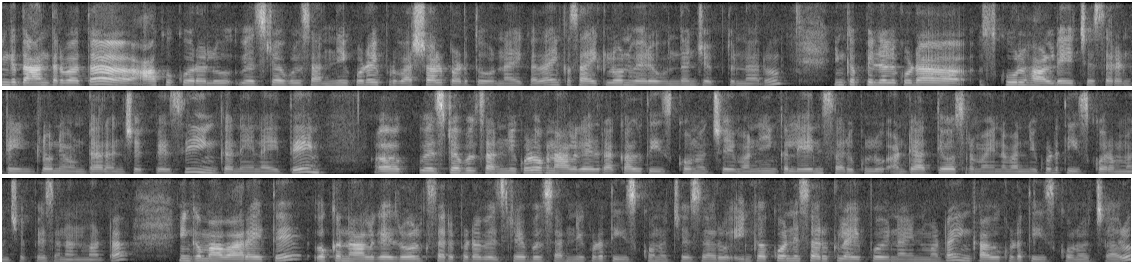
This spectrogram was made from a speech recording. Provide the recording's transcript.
ఇంకా దాని తర్వాత ఆకుకూరలు వెజిటేబుల్స్ అన్నీ కూడా ఇప్పుడు వర్షాలు పడుతూ ఉన్నాయి కదా ఇంకా సైక్లోన్ వేరే ఉందని చెప్తున్నారు. ఇంకా పిల్లలు కూడా స్కూల్ హాలిడే ఇచ్చేసారంటే ఇంట్లోనే ఉంటారని చెప్పేసి ఇంకా నేనైతే వెజిటేబుల్స్ అన్నీ కూడా ఒక నాలుగైదు రకాలు తీసుకొని వచ్చేయమని ఇంకా లేని సరుకులు అంటే అత్యవసరమైనవన్నీ కూడా తీసుకురమ్మని చెప్పేసాను అనమాట ఇంకా మా వారైతే ఒక నాలుగైదు రోజులకు సరిపడా వెజిటేబుల్స్ అన్నీ కూడా తీసుకొని వచ్చేసారు. ఇంకా కొన్ని సరుకులు అయిపోయినాయి అనమాట ఇంకా అవి కూడా తీసుకొని వచ్చారు.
